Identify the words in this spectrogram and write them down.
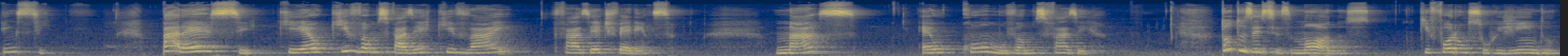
em si. Parece que é o que vamos fazer que vai fazer a diferença, mas é o como vamos fazer. Todos esses modos que foram surgindo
